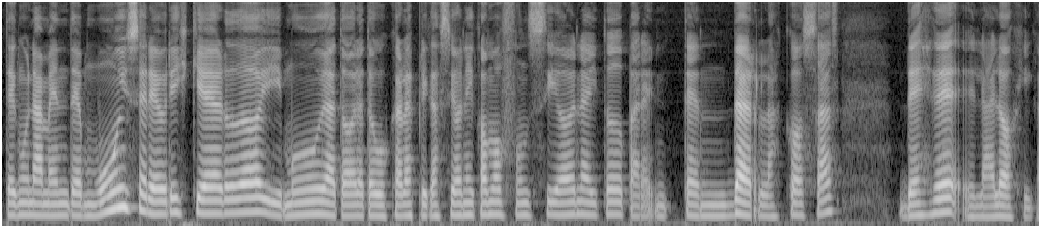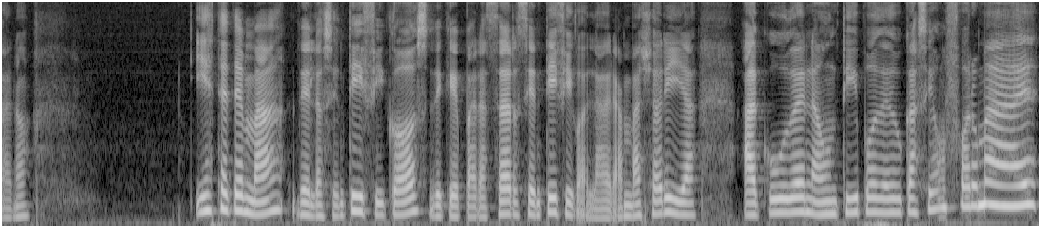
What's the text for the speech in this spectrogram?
tengo una mente muy cerebro izquierdo y muy a todo lo buscar la explicación y cómo funciona y todo para entender las cosas desde la lógica, ¿no? Y este tema de los científicos, de que para ser científicos la gran mayoría acuden a un tipo de educación formal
